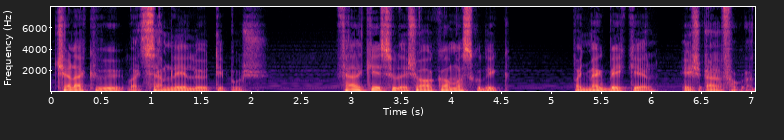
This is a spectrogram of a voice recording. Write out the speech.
Cselekvő vagy szemlélő típus. Felkészül és alkalmazkodik, vagy megbékél és elfogad.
